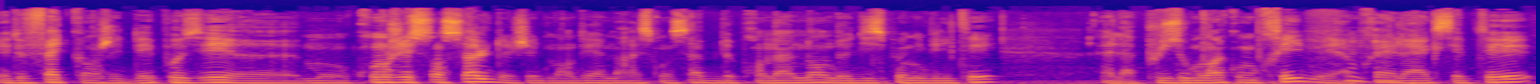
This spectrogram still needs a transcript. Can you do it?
Et de fait, quand j'ai déposé mon congé sans solde, j'ai demandé à ma responsable de prendre un an de disponibilité elle a plus ou moins compris, mais après, elle a accepté.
